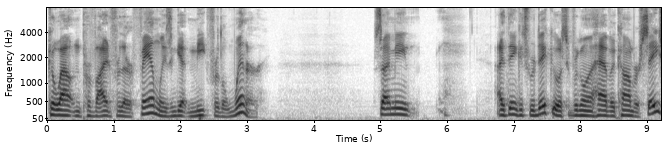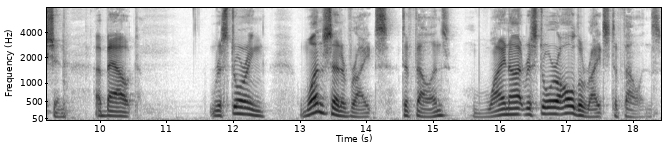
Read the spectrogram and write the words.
go out and provide for their families and get meat for the winter. So I mean, I think it's ridiculous if we're going to have a conversation about restoring one set of rights to felons, why not restore all the rights to felons?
